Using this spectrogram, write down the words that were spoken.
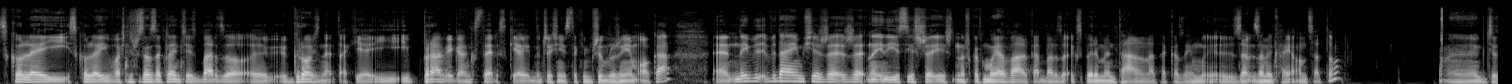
Z kolei, z kolei właśnie Rzucam Zaklęcie jest bardzo e, groźne takie i, i, prawie gangsterskie, a jednocześnie z takim przymrużeniem oka. E, no i wydaje mi się, że, że no jest jeszcze, jeszcze na przykład Moja Walka, bardzo eksperymentalna, taka zajmuje, zamykająca to e, gdzie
